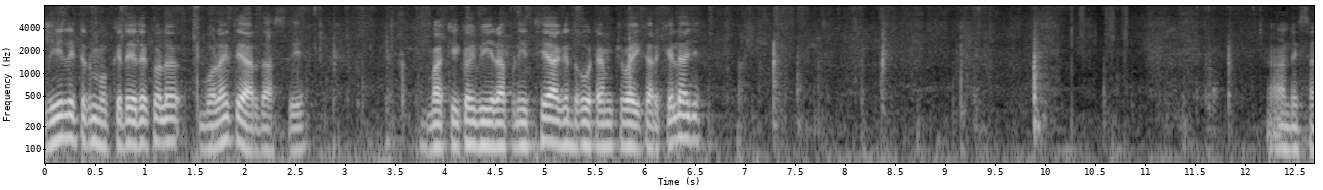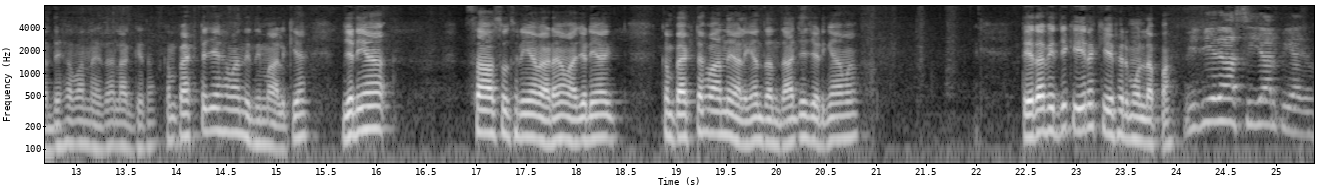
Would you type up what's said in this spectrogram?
ਵੀਹ ਲੀਟਰ ਮੌਕੇ ਤੇ ਇਹਦੇ ਕੋਲ ਬੋਲਾ ਹੀ ਤਿਆਰ ਦੱਸਦੀ ਬਾਕੀ ਕੋਈ ਵੀਰ ਆਪਣੀ ਇੱਥੇ ਆ ਕੇ ਦੋ ਟਾਈਮ ਚਵਾਈ ਕਰਕੇ ਲੈ ਜੇ। ਆ ਦੇਖ ਸਕਦੇ ਹਵਾਨਾ ਇਹਦਾ ਲੱਗੇ ਤਾਂ ਕੰਪੈਕਟ ਜੇ ਹਵਾਨੇ ਦੀ ਮਾਲਕ ਆ। ਜਿਹੜੀਆਂ ਸਾਫ਼ ਸੁਥਰੀਆਂ ਵੈੜਾਂ ਵਾ, ਜਿਹੜੀਆਂ ਕੰਪੈਕਟ ਹਵਾਨੇ ਵਾਲੀਆਂ ਦੰਦਾਂ 'ਚ ਜਿਹੜੀਆਂ ਵਾ ਤੇਰਾ ਵੀਰ ਜੀ ਕੀ ਰੱਖੀਏ ਫਿਰ ਮੁੱਲ ਆਪਾਂ? ਵੀਰ ਜੀ ਇਹਦਾ 80000 ਰੁਪਿਆ ਜੋ।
